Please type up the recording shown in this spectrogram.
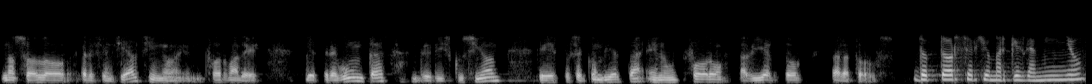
no solo presencial, sino en forma de, de preguntas, de discusión, que esto se convierta en un foro abierto para todos. Doctor Sergio Márquez Gamiño,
